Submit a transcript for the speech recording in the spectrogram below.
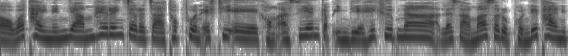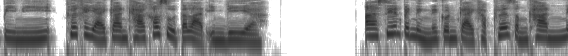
ต่อว่าไทยเน้นย้ำให้เร่งเจรจาทบทวน FTA ของอาเซียนกับอินเดียให้คืบหน้า และสามารถสรุปผลได้ภายในปีนี้ เพื่อขยายการค้าเข้าสู่ตลาดอินเดีย อาเซียนเป็นหนึ่งในกลไกขับเคลื่อนสำคัญใน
